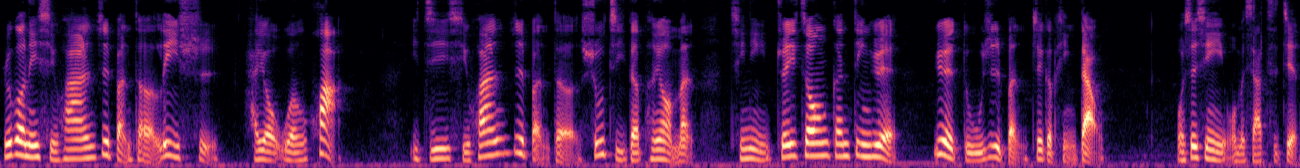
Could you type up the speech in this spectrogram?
如果你喜欢日本的历史还有文化，以及喜欢日本的书籍的朋友们，请你追踪跟订阅阅读日本这个频道。我是心怡，我们下次见。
